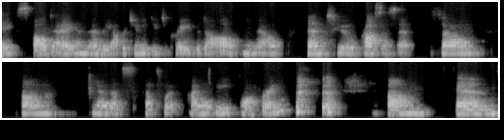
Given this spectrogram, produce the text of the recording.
takes all day and then the opportunity to create the doll, you know, and to process it. So um, yeah, that's that's what I will be offering. um, and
